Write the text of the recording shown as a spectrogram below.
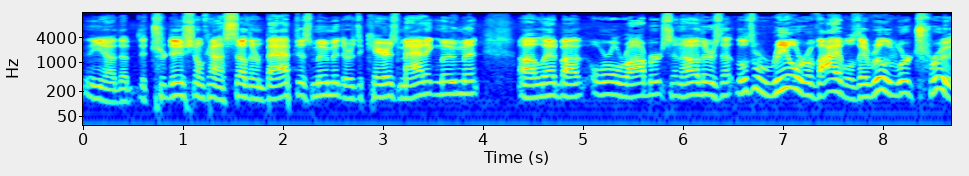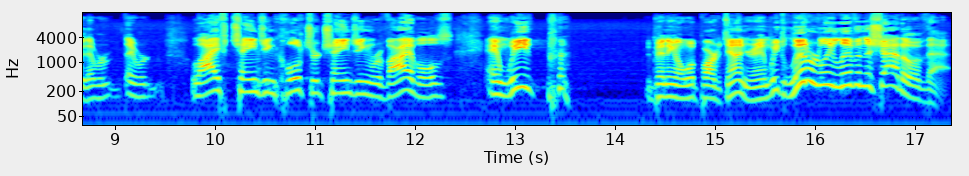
you know the, the traditional kind of Southern Baptist movement. There was the charismatic movement uh, led by Oral Roberts and others. That those were real revivals. They really were true. They were they were life changing, culture changing revivals. And we, depending on what part of town you're in, we literally live in the shadow of that.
